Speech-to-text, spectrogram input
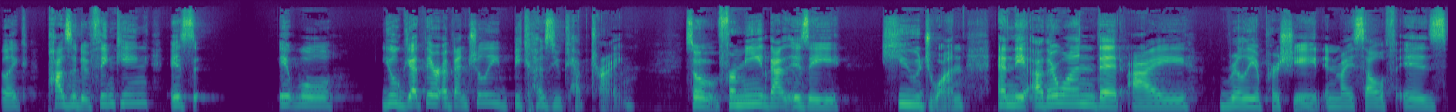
like positive thinking. Is it will you'll get there eventually because you kept trying. So for me that is a huge one. And the other one that I really appreciate in myself is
